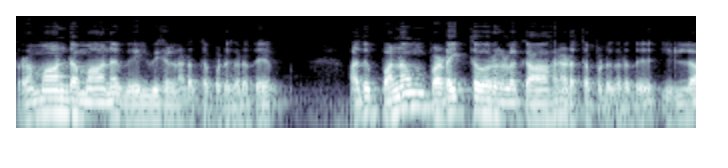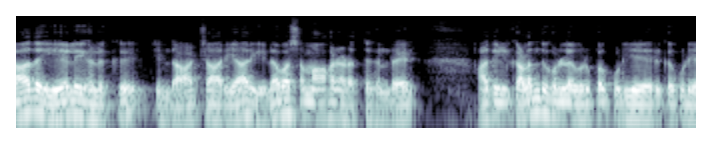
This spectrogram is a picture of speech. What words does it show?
பிரம்மாண்டமான வேள்விகள் நடத்தப்படுகிறது. அது பணம் படைத்தவர்களுக்காக நடத்தப்படுகிறது. இல்லாத ஏழைகளுக்கு இந்த ஆச்சாரியார் இலவசமாக நடத்துகின்றேன். அதில் கலந்து கொள்ள விருப்பக்கூடிய இருக்கக்கூடிய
